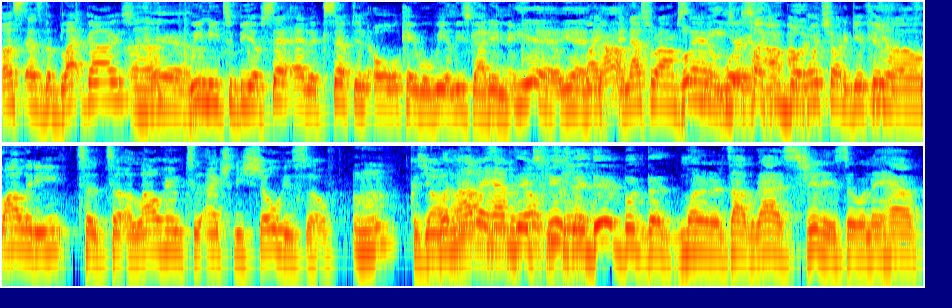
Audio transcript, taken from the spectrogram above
us as the black guys, Uh-huh. Yeah. we need to be upset at accepting. Oh, okay, well, we at least got in there. Yeah, yeah. Like, nah. and that's what I'm Book saying. just like I, you I want y'all to give him you know- quality to, to allow him to actually show himself. Because y'all, But now they have the develop excuse. himself. They did book the one of the top guys shitty. So when they have,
